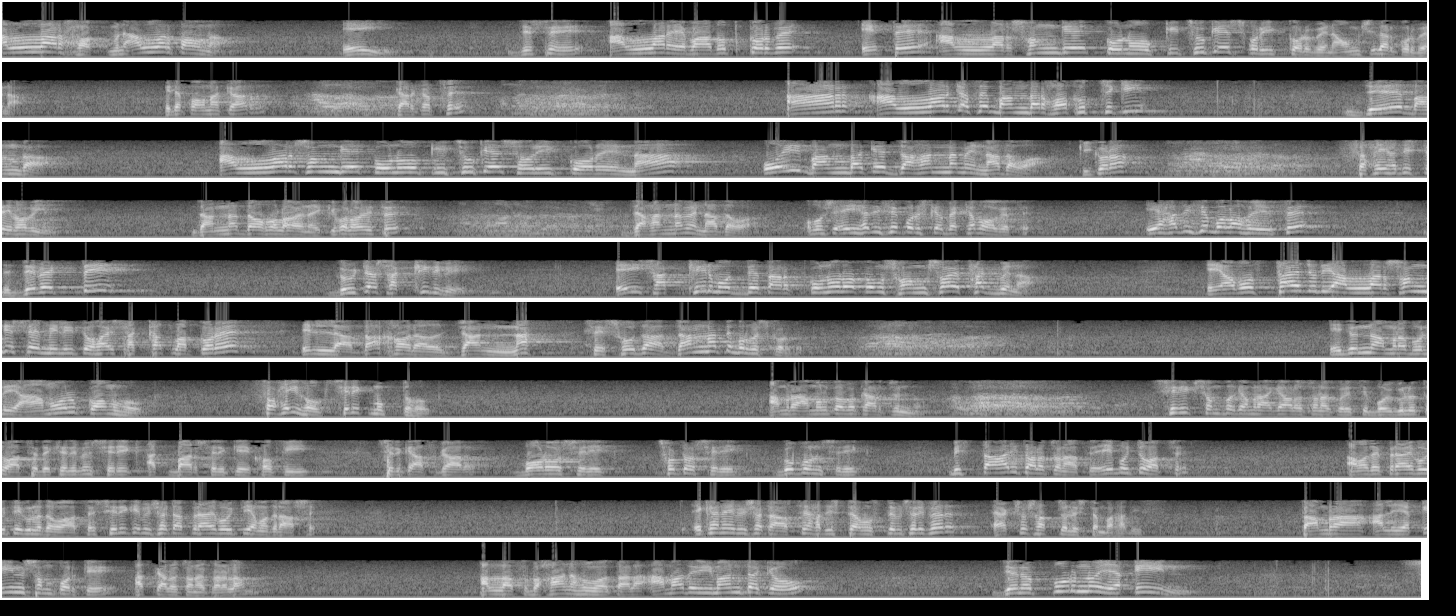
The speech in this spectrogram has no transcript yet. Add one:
আল্লাহর হক মানে আল্লাহর পাওনা, এই যে সে আল্লাহর এবাদত করবে, এতে আল্লাহর সঙ্গে কোনো কিছুকে শরিক করবে না, অংশীদার করবে না। এটা পাওনা কার? কার কাছে? আর আল্লাহর কাছে বান্দার হক হচ্ছে কি? যে বান্দা আল্লাহর সঙ্গে কোনো কিছুকে শরিক করে না, ওই বান্দাকে জাহান নামে না দেওয়া। কি করা? সাহি হাদিসটা এভাবেই। জান্নাত দেওয়া বলা হয় নাই। কি বলা হয়েছে? জাহান নামে না দেওয়া। অবশ্য এই হাদিসে পরিষ্কার ব্যাখ্যা পাওয়া গেছে। এই হাদিসে বলা হয়েছে যে ব্যক্তি দুইটা সাক্ষী দিবে এই সাক্ষীর মধ্যে তার কোন রকম সংশয় থাকবে না। এই অবস্থায় যদি আল্লাহর সঙ্গে সে মিলিত হয়, সাক্ষাৎ লাভ করে, ইল্লা দাখালাল জান্নাহ, সে সোজা জান্নাতে প্রবেশ করবে। এই জন্য আমরা বলি, আমল কম হোক, সহি হোক, শিরিক মুক্ত হোক। আমরা আমল করব কার জন্য? শিরিক সম্পর্কে আমরা আগে আলোচনা করেছি, বইগুলো তো আছে, দেখে নেবেন। শিরিক আকবার, শিরিকে খফি, শিরিকে আসগার, বড় শিরিক, ছোট শিরিক, গোপন শিরিক, বিস্তারিত আলোচনা আছে। এই বইতেও আছে। আমাদের প্রায় বইতে এগুলো দেওয়া আছে। শিরিকের বিষয়টা প্রায় বইতে আমাদের আসে। এখানে এই বিষয়টা আছে, হাদিসটা মুসলিম শরীফের একশো সাতচল্লিশ নম্বর হাদিস। তো আমরা আল ইয়াকিন সম্পর্কে আজকে আলোচনা করলাম। আল্লাহ তাআলা আমাদের ইমানটাকেও যেন পূর্ণ ইয়াকিন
